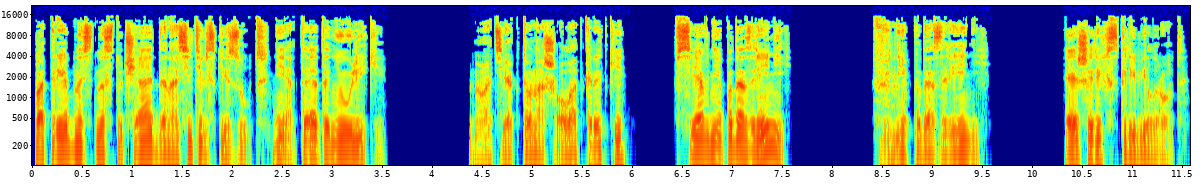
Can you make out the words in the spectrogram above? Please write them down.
потребность настучать, доносительский зуд. Нет, это не улики. Ну а те, кто нашел открытки, все вне подозрений? Вне подозрений. Эшерих скривил рот.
